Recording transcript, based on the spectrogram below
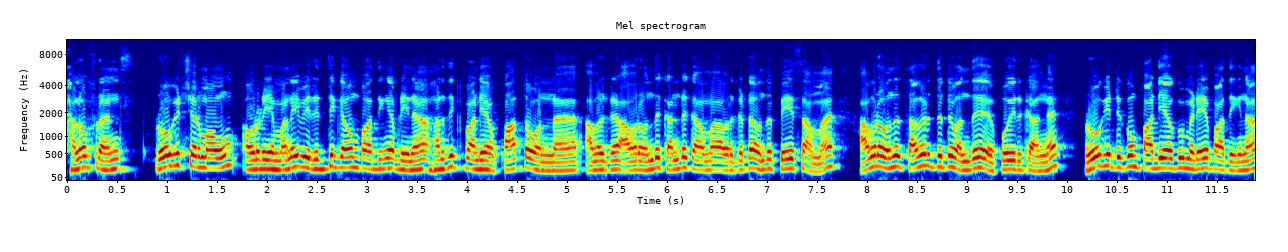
ஹலோ ஃப்ரெண்ட்ஸ் ரோஹித் சர்மாவும் அவருடைய மனைவி ரித்திகாவும் பார்த்தீங்க அப்படின்னா ஹர்திக் பாண்டியாவை பார்த்த உடனே அவருக்கு அவரை வந்து கண்டுக்காமல் அவர்கிட்ட வந்து பேசாமல் அவரை வந்து தவிர்த்துட்டு வந்து போயிருக்காங்க. ரோஹித்துக்கும் பாண்டியாவுக்கும் இடையே பார்த்தீங்கன்னா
